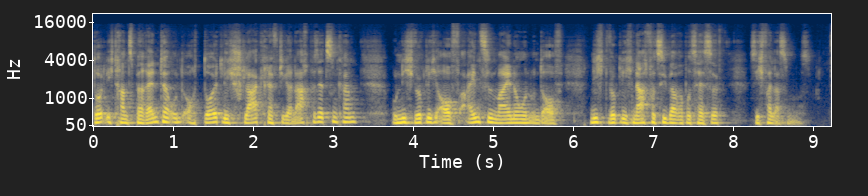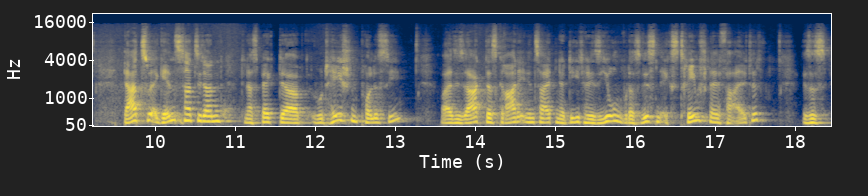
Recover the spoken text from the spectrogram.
deutlich transparenter und auch deutlich schlagkräftiger nachbesetzen kann und nicht wirklich auf Einzelmeinungen und auf nicht wirklich nachvollziehbare Prozesse sich verlassen muss. Dazu ergänzt hat sie dann den Aspekt der Rotation Policy, weil sie sagt, dass gerade in den Zeiten der Digitalisierung, wo das Wissen extrem schnell veraltet, ist es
